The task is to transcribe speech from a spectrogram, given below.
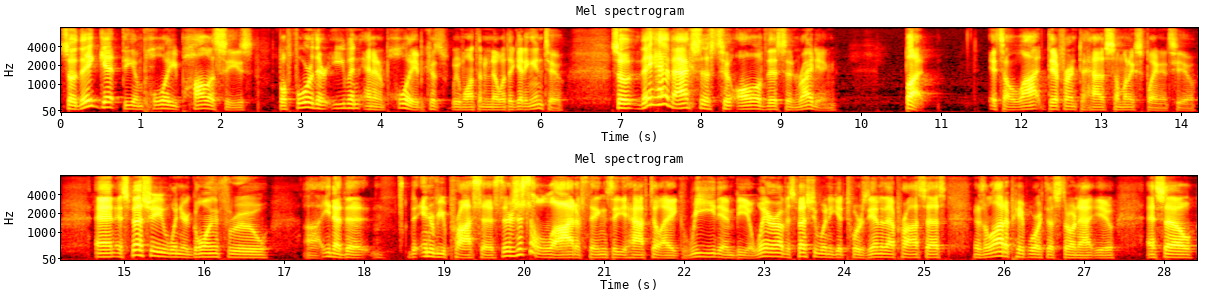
So they get the employee policies before they're even an employee because we want them to know what they're getting into. So they have access to all of this in writing, but it's a lot different to have someone explain it to you. And especially when you're going through, uh, you know, the the interview process, there's just a lot of things that you have to like read and be aware of, especially when you get towards the end of that process. There's a lot of paperwork that's thrown at you. And so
